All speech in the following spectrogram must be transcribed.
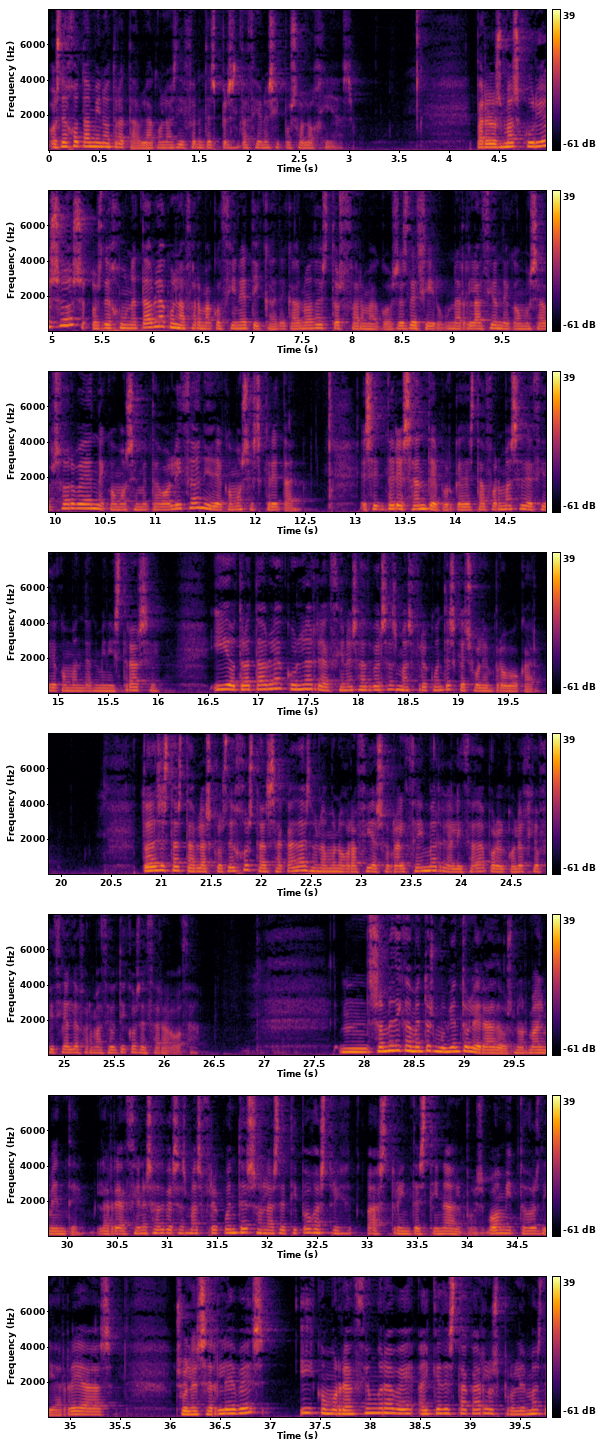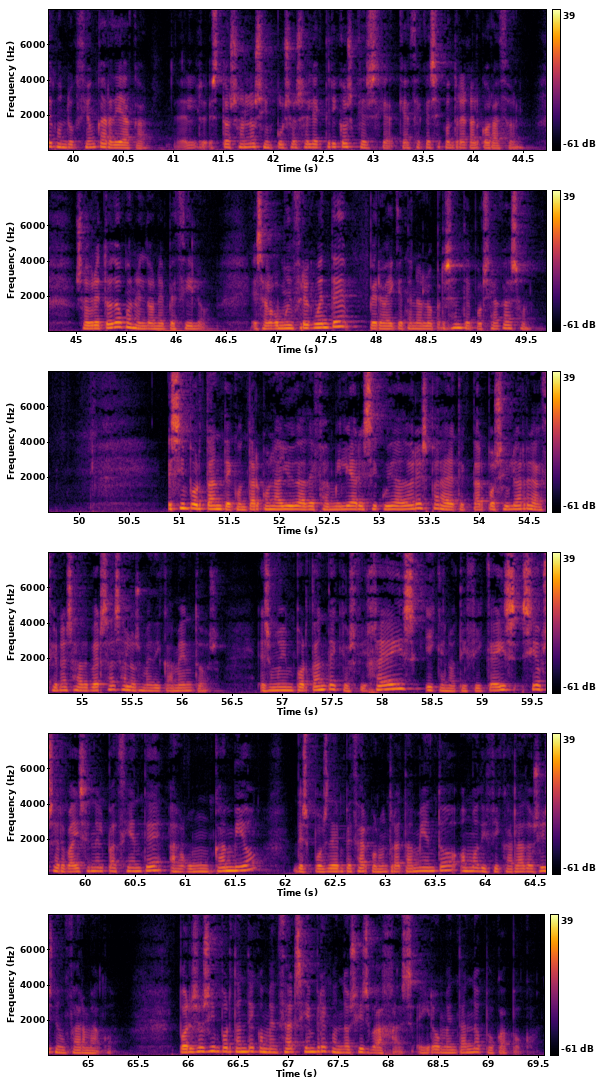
Os dejo también otra tabla con las diferentes presentaciones y posologías. Para los más curiosos, os dejo una tabla con la farmacocinética de cada uno de estos fármacos, es decir, una relación de cómo se absorben, de cómo se metabolizan y de cómo se excretan. Es interesante porque de esta forma se decide cómo han de administrarse. Y otra tabla con las reacciones adversas más frecuentes que suelen provocar. Todas estas tablas que os dejo están sacadas de una monografía sobre Alzheimer realizada por el Colegio Oficial de Farmacéuticos de Zaragoza. Mm, son medicamentos muy bien tolerados normalmente. Las reacciones adversas más frecuentes son las de tipo gastrointestinal, pues vómitos, diarreas. Suelen ser leves y como reacción grave hay que destacar los problemas de conducción cardíaca. estos son los impulsos eléctricos que, que hace que se contraiga el corazón, sobre todo con el donepecilo. Es algo muy frecuente, pero hay que tenerlo presente por si acaso. Es importante contar con la ayuda de familiares y cuidadores para detectar posibles reacciones adversas a los medicamentos es muy importante que os fijéis y que notifiquéis si observáis en el paciente algún cambio después de empezar con un tratamiento o modificar la dosis de un fármaco. Por eso es importante comenzar siempre con dosis bajas e ir aumentando poco a poco.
